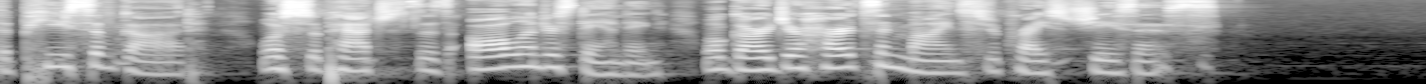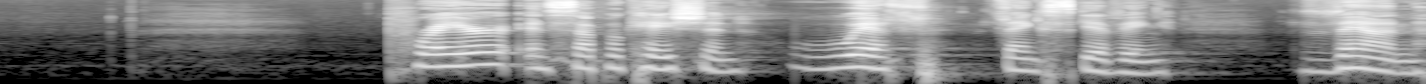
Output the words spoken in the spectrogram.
the peace of God, which surpasses all understanding, will guard your hearts and minds through Christ Jesus prayer and supplication with thanksgiving, then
